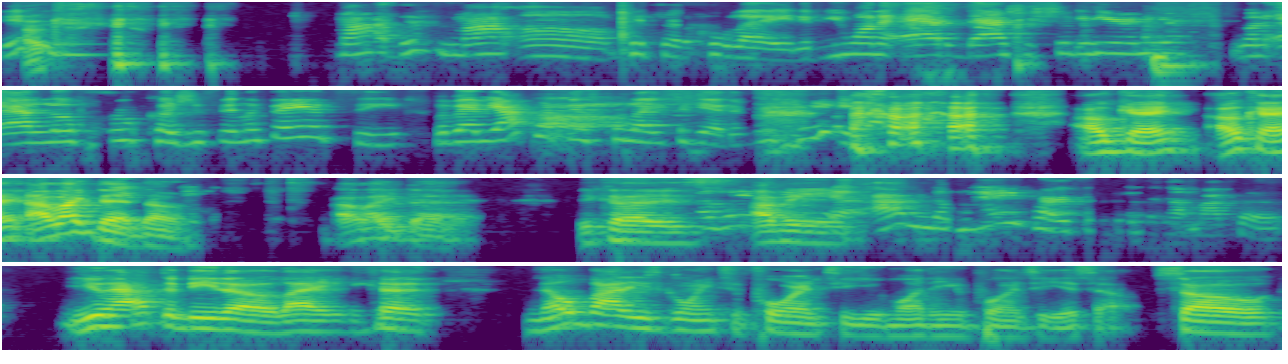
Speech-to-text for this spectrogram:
This okay. Is, my this is my um picture of Kool Aid. If you want to add a dash of sugar here and there, you want to add a little fruit because you're feeling fancy. But baby, I put this Kool Aid together. okay, okay, I like that though. I like that because so I mean, yeah, I'm the main person filling up my cup. You have to be though, like because nobody's going to pour into you more than you pour into yourself. So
